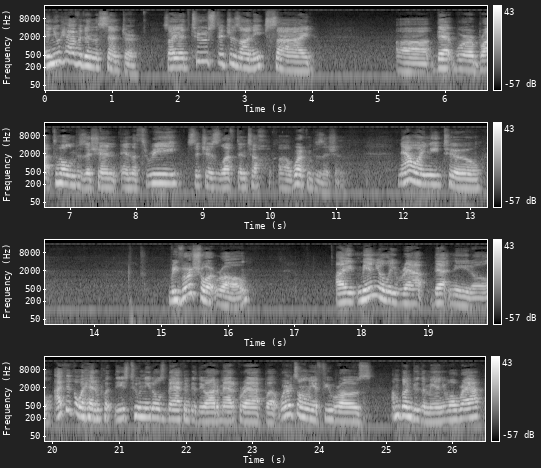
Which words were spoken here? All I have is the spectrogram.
and you have it in the center. So I had two stitches on each side uh, that were brought to holding position and the three stitches left into uh, working position. Now I need to reverse short row. I manually wrap that needle. I could go ahead and put these two needles back and do the automatic wrap, but where it's only a few rows, I'm going to do the manual wrap.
